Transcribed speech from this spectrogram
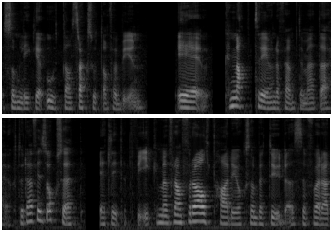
som ligger utan, strax utanför byn. Är knappt 350 meter högt och där finns också ett, ett litet fik. Men framförallt har det också en betydelse för att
